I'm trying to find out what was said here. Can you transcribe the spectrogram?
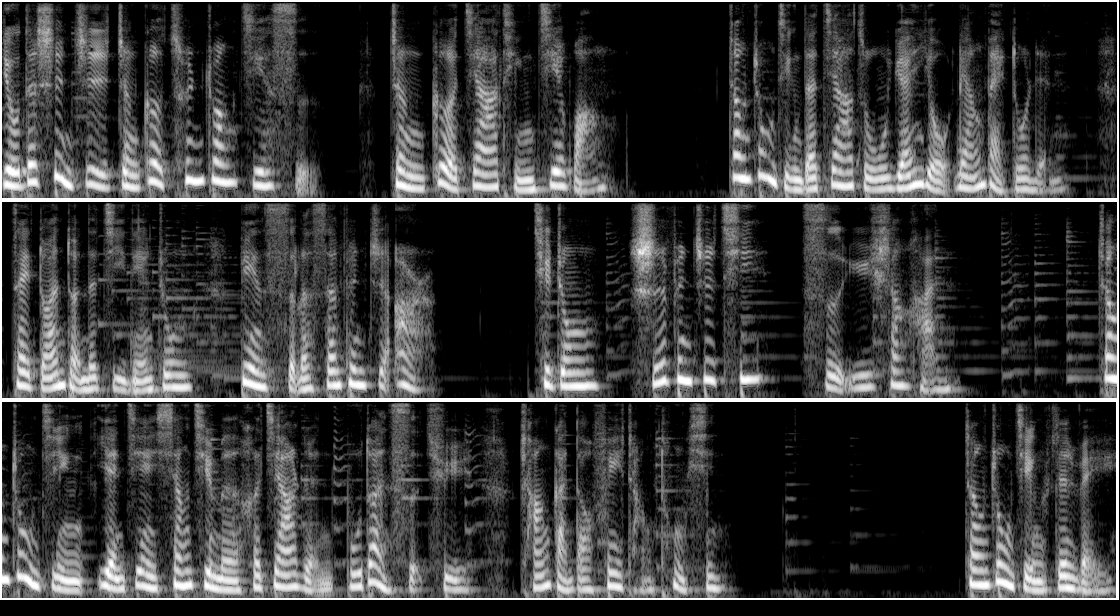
有的甚至整个村庄皆死，整个家庭皆亡。张仲景的家族原有两百多人，在短短的几年中便死了三分之二。其中十分之七死于伤寒。张仲景眼见乡亲们和家人不断死去，常感到非常痛心。张仲景认为，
